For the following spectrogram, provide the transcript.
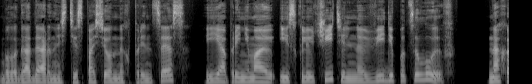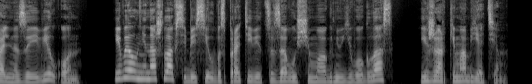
Благодарности спасенных принцесс я принимаю исключительно в виде поцелуев, нахально заявил он, и Вэл не нашла в себе сил воспротивиться зовущему огню его глаз и жарким объятиям.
